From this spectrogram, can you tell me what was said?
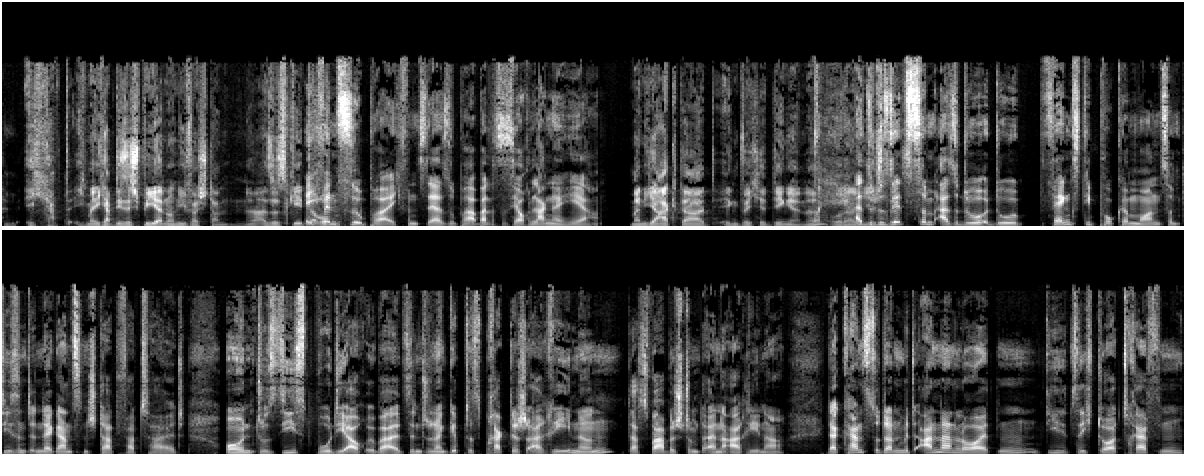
ich habe ich meine, ich habe dieses Spiel ja noch nie verstanden, ne? Also es geht darum Ich find's super, ich find's sehr super, aber das ist ja auch lange her. Man jagt da irgendwelche Dinge, ne? Oder also du sitzt zum also du du fängst die Pokémons und die sind in der ganzen Stadt verteilt. Und du siehst, wo die auch überall sind. Und dann gibt es praktisch Arenen. Das war bestimmt eine Arena. Da kannst du dann mit anderen Leuten, die sich dort treffen,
